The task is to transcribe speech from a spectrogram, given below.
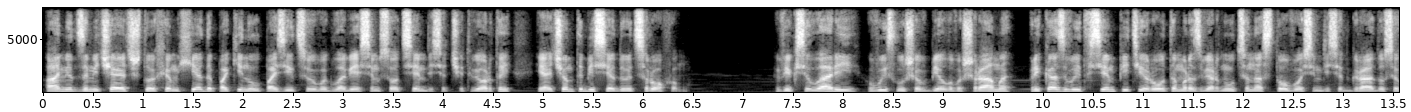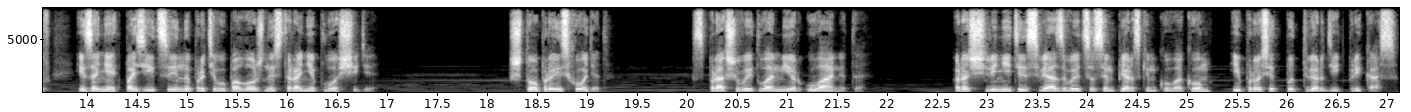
Амид замечает, что Хемхеда покинул позицию во главе 774 и о чем-то беседует с Рохом. Векселарий, выслушав белого шрама, приказывает всем пяти ротам развернуться на 180 градусов и занять позиции на противоположной стороне площади. «Что происходит?» – спрашивает Ламир у Амита. Расчленитель связывается с имперским кулаком и просит подтвердить приказ.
